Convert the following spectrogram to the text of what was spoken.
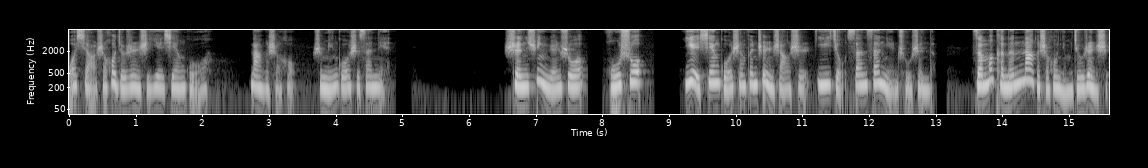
我小时候就认识叶先国，那个时候是民国十三年。审讯员说：“胡说！叶先国身份证上是一九三三年出生的，怎么可能那个时候你们就认识？”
